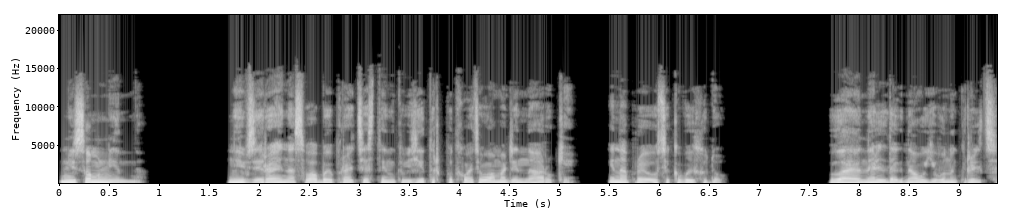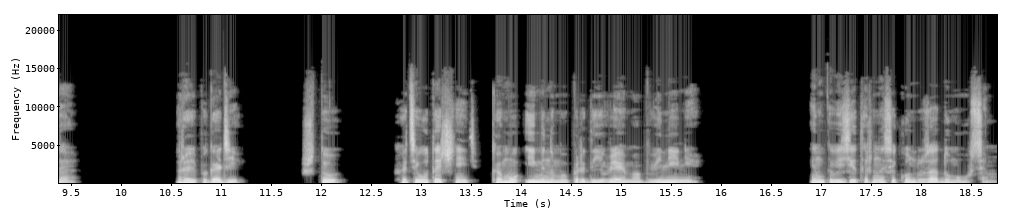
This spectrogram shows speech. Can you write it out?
«Несомненно». Невзирая на слабые протесты, инквизитор подхватил Амадин на руки и направился к выходу. Лайонель догнал его на крыльце. «Рэй, погоди». «Что?» «Хотел уточнить, кому именно мы предъявляем обвинение?» Инквизитор на секунду задумался.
